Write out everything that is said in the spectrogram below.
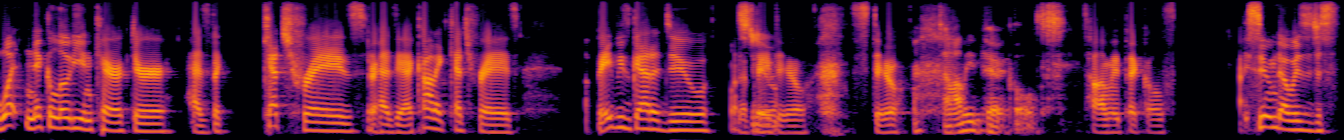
What Nickelodeon character has the catchphrase or has the iconic catchphrase, a baby's got to do what a baby do? Stu. Tommy Pickles. Tommy Pickles. I assumed I was just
